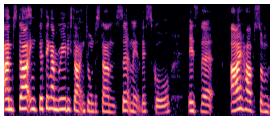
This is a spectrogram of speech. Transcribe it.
i'm starting the thing i'm really starting to understand certainly at this school is that i have some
